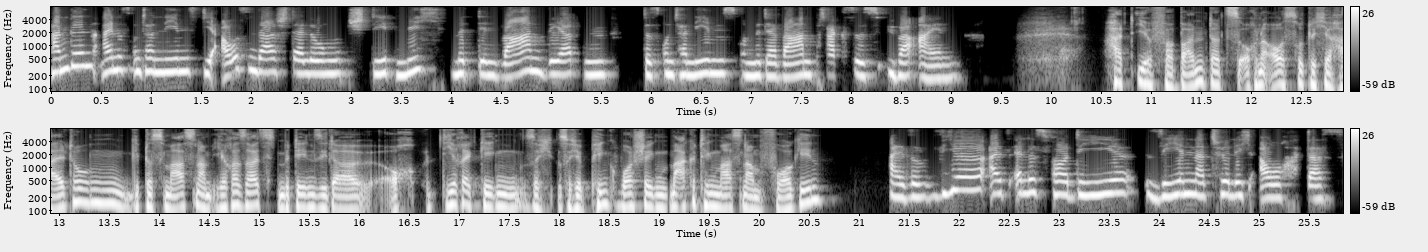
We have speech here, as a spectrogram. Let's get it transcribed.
Handeln eines Unternehmens, die Außendarstellung steht nicht mit den wahren Werten des Unternehmens und mit der wahren Praxis überein. Hat Ihr Verband dazu auch eine ausdrückliche Haltung? Gibt es Maßnahmen Ihrerseits, mit denen Sie da auch direkt gegen solch, solche Pinkwashing-Marketing-Maßnahmen vorgehen? Also wir als LSVD sehen natürlich auch, dass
